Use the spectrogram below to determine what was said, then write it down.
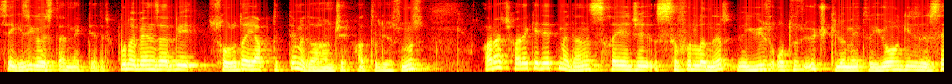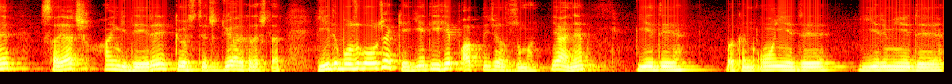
8'i göstermektedir. Buna benzer bir soruda yaptık değil mi daha önce hatırlıyorsunuz. Araç hareket etmeden sayacı sıfırlanır ve 133 kilometre yol gidilirse sayaç hangi değeri gösterir diyor arkadaşlar. 7 bozuk olacak ya 7'yi hep atlayacağız o zaman. Yani 7 bakın 17 27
